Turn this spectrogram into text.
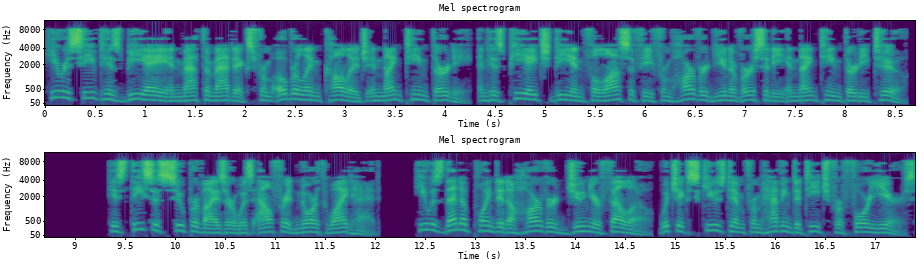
He received his B.A. in mathematics from Oberlin College in 1930, and his Ph.D. in philosophy from Harvard University in 1932. His thesis supervisor was Alfred North Whitehead. He was then appointed a Harvard Junior Fellow, which excused him from having to teach for four years.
